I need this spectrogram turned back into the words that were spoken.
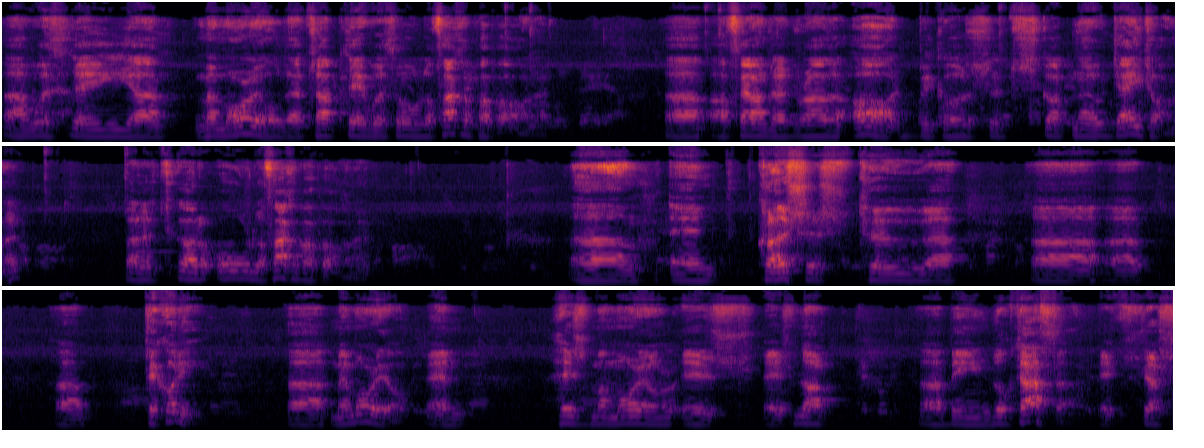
uh, with the uh, memorial that's up there with all the whakapapa on it. I found it rather odd because it's got no date on it, but it's got all the whakapapa on it. Um, and closest to uh, uh, uh, uh, Te Kuri uh, Memorial, and his memorial is is not uh, being looked after. It's just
